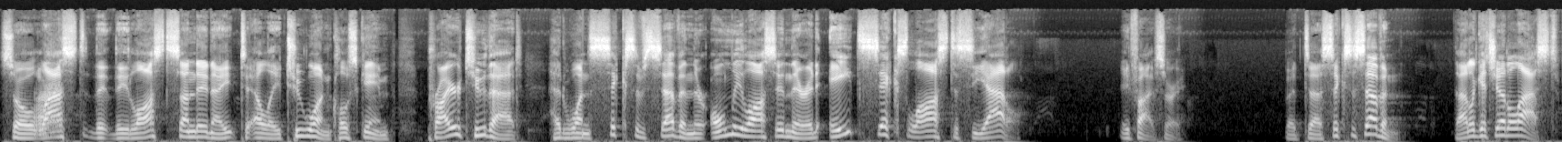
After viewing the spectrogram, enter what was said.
So right. last they, they lost Sunday night to LA 2-1, close game. Prior to that, had won six of seven. Their only loss in there, an 8-6 loss to Seattle. 8-5, sorry. But uh, six to seven. That'll get you out of last.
